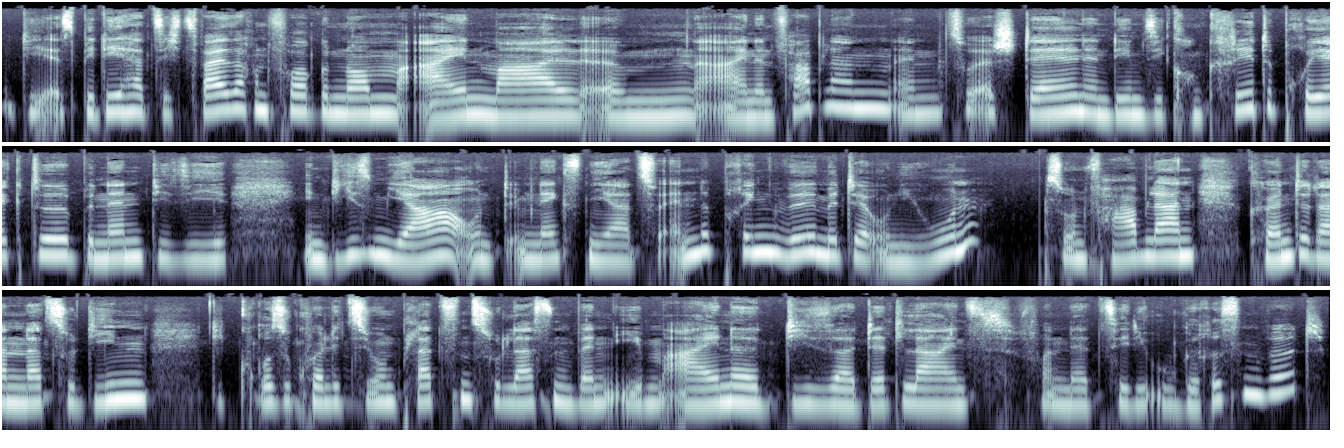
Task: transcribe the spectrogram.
Die SPD hat sich zwei Sachen vorgenommen. Einmal ähm, einen Fahrplan äh, zu erstellen, in dem sie konkrete Projekte benennt, die sie in diesem Jahr und im nächsten Jahr zu Ende bringen will mit der Union. So ein Fahrplan könnte dann dazu dienen, die große Koalition platzen zu lassen, wenn eben eine dieser Deadlines von der CDU gerissen wird.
